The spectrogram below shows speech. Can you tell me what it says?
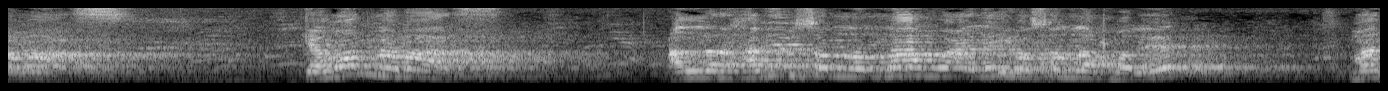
নামাজ। কেমন নামাজ? আল্লাহর হাবিব সাল্লাল্লাহু আলাইহি ওয়াসাল্লাম বলেন মান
